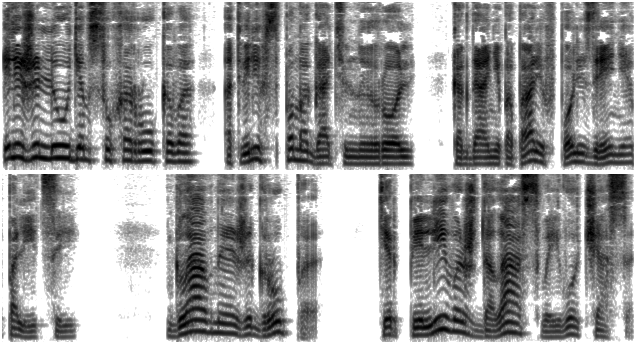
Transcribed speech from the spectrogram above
Или же людям Сухорукова отвели вспомогательную роль, когда они попали в поле зрения полиции. Главная же группа терпеливо ждала своего часа.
